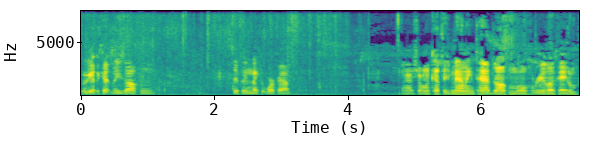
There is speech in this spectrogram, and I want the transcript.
We'll get to cutting these off and see if we can make it work out. All right, so I'm gonna cut these mounting tabs off and we'll relocate them.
